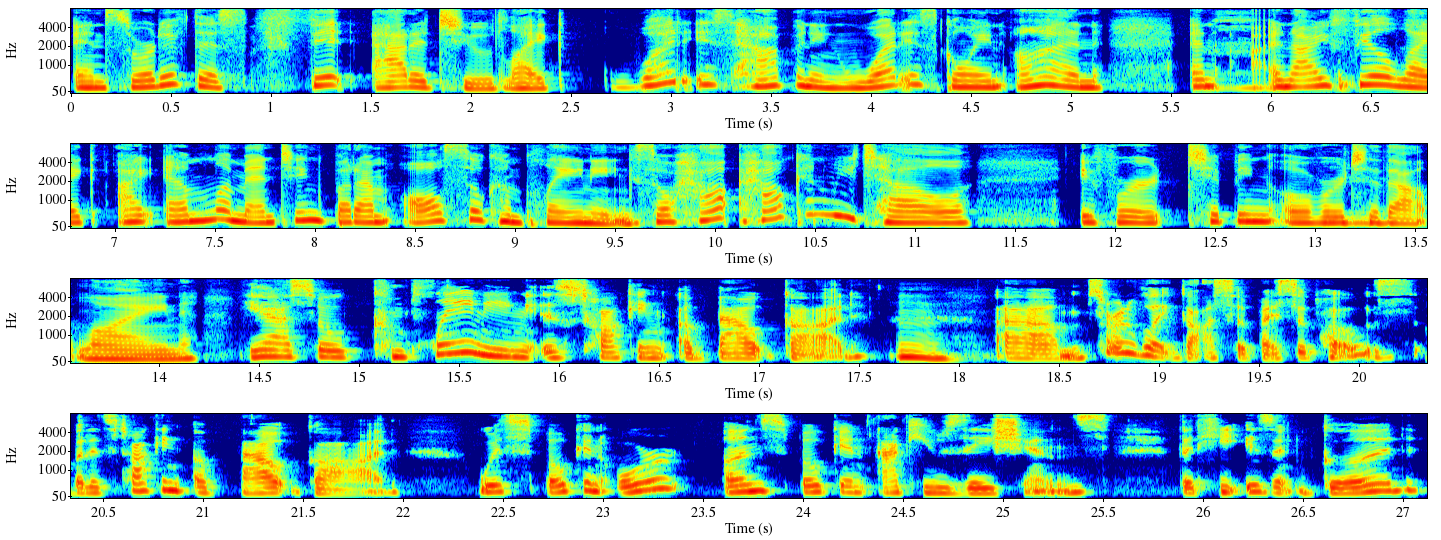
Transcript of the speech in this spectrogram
and sort of this fit attitude like, what is happening? What is going on? And and i feel like i am lamenting but i'm also complaining. So how how can we tell if we're tipping over to mm. that line? Yeah so complaining is talking about god. Mm. um, sort of like gossip i suppose but it's talking about god with spoken or unspoken accusations that he isn't good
